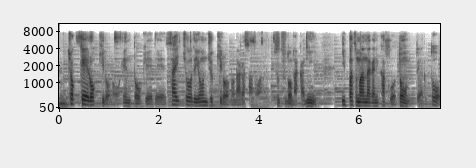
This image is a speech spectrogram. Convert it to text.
うんうん直径6キロの円筒形で最長で40キロの長さのある筒の中に一発真ん中に核をドンとやると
